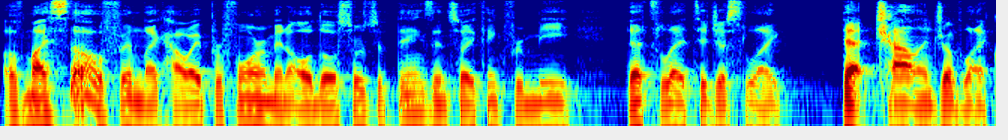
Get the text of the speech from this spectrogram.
of myself and like how I perform and all those sorts of things. And so I think for me, that's led to just like that challenge of like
